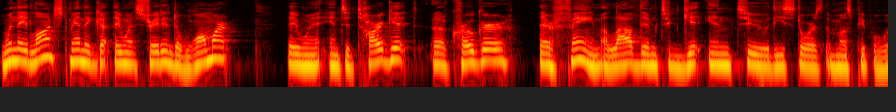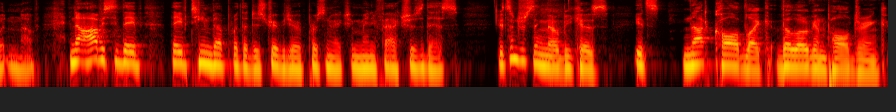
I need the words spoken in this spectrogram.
When they launched, man, they got they went straight into Walmart. They went into Target, uh, Kroger. Their fame allowed them to get into these stores that most people wouldn't have. And now, obviously, they've they've teamed up with a distributor, a person who actually manufactures this. It's interesting though because it's not called like the Logan Paul drink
